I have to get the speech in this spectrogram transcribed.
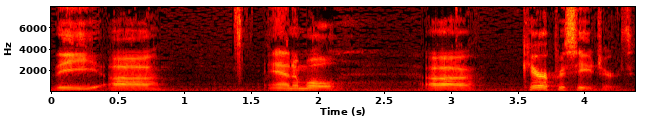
the uh, animal uh, care procedures.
